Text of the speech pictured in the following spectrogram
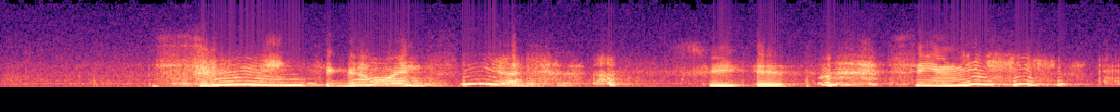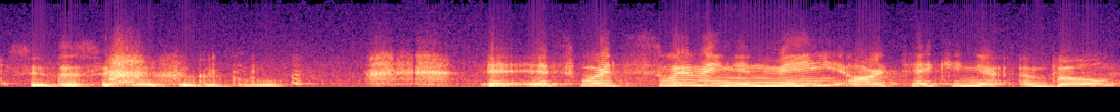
swimming to go and see it. See it? see me. See this again to the group. It, it's worth swimming in me or taking a, a boat.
